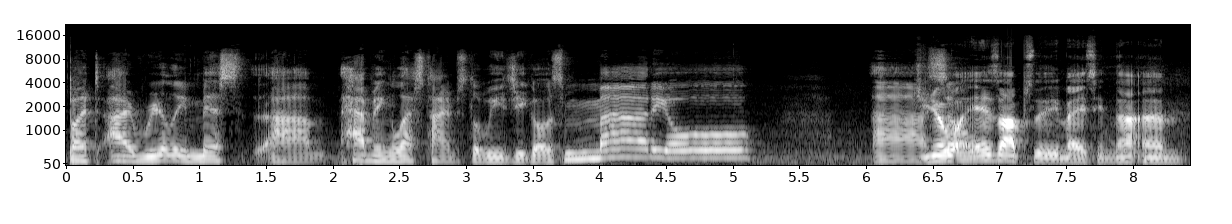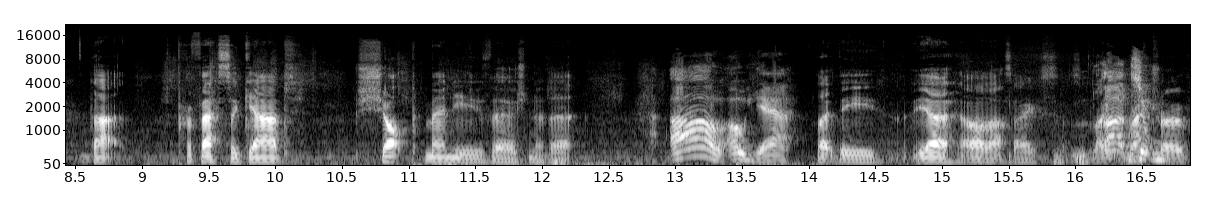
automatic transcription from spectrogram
But I really miss um, having less times Luigi goes Mario. Uh, Do you know so- what is absolutely amazing? That um that Professor Gadd shop menu version of it. Oh, oh yeah. Like the yeah, oh that's nice. Like Uh, so- retro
